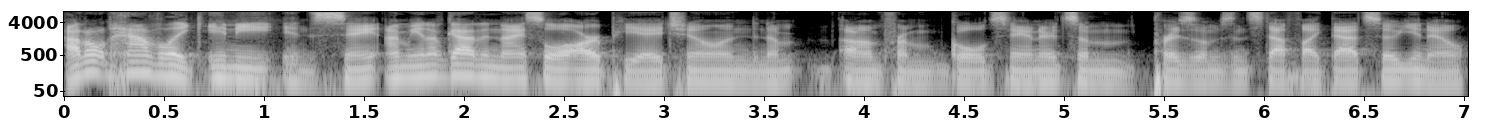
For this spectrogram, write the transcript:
I don't have like any insane. I mean, I've got a nice little RPA chilling um, from Gold Standard, some prisms and stuff like that. So you know,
